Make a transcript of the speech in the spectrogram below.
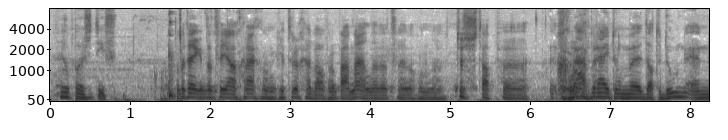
Heel positief. Dat betekent dat we jou graag nog een keer terug hebben over een paar maanden. Dat we nog een uh, tussenstap... Uh, graag bereid om uh, dat te doen. En,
